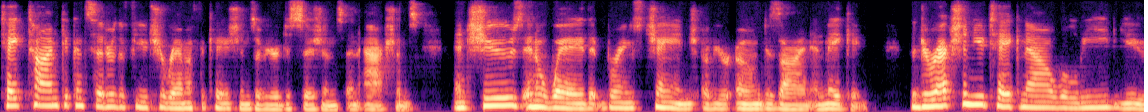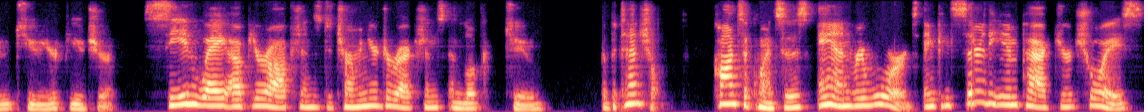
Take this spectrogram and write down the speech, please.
take time to consider the future ramifications of your decisions and actions and choose in a way that brings change of your own design and making. The direction you take now will lead you to your future. See and weigh up your options, determine your directions, and look to the potential, consequences, and rewards, and consider the impact your choice,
